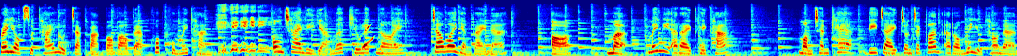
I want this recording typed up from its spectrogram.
ประโยคสุดท้ายหลุดจากปากเบาๆ แบบควบคุมไม่ทัน องค์ชายหลี่หยางเลิกคิ้วเล็กน้อย เจ้าว่าอย่างไรนะ อ๋อ มะ ไม่มีอะไรเพคะ หม่อมฉันแค่ดีใจจนจะกลั้นอารมณ์ไม่อยู่เท่านั้น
